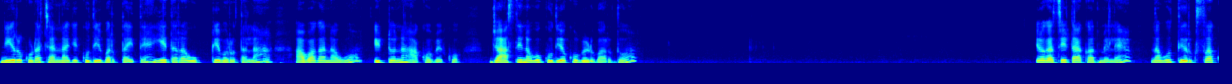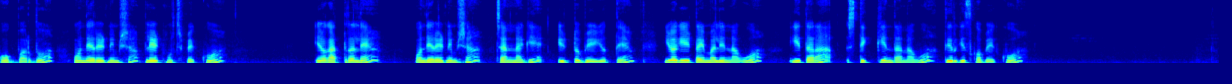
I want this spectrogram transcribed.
ನೀರು ಕೂಡ ಚೆನ್ನಾಗಿ ಕುದಿ ಬರ್ತೈತೆ. ಈ ಥರ ಉಕ್ಕಿ ಬರುತ್ತಲ್ಲ ಆವಾಗ ನಾವು ಹಿಟ್ಟನ್ನು ಹಾಕೋಬೇಕು. ಜಾಸ್ತಿ ನಾವು ಕುದಿಯೋಕ್ಕೂ ಬಿಡಬಾರ್ದು. ಇವಾಗ ಹಸಿಟ್ಟು ಹಾಕಾದ್ಮೇಲೆ ನಾವು ತಿರ್ಗ್ಸಕ್ಕೆ ಹೋಗ್ಬಾರ್ದು. ಒಂದೆರಡು ನಿಮಿಷ ಪ್ಲೇಟ್ ಮುಚ್ಚಬೇಕು ಇವಾಗ ಹತ್ರಲ್ಲೇ ಒಂದೆರಡು ನಿಮಿಷ ಚೆನ್ನಾಗಿ ಇಟ್ಟು ಬೇಯುತ್ತೆ. ಇವಾಗ ಈ ಟೈಮಲ್ಲಿ ನಾವು ಈ ಥರ ಸ್ಟಿಕ್ಕಿಂದ ನಾವು ತಿರುಗಿಸ್ಕೋಬೇಕು.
